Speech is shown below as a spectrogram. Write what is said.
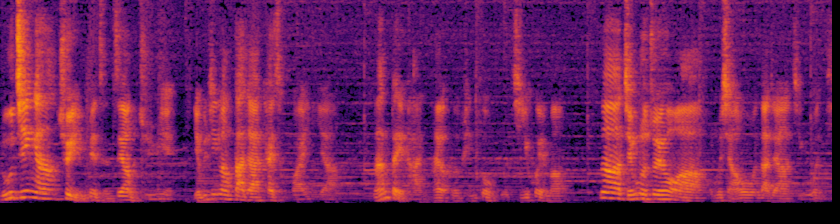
如今啊却演变成这样的局面，也不禁让大家开始怀疑啊，南北韩还有和平共处的机会吗？那节目的最后啊，我们想要问问大家几个问题：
